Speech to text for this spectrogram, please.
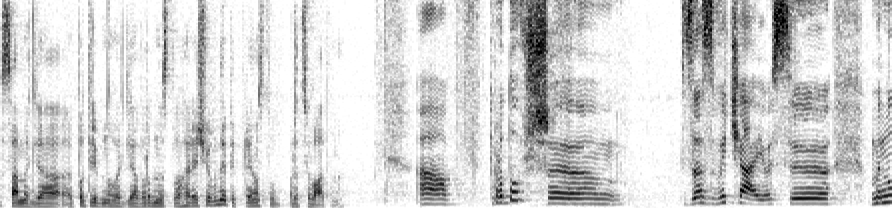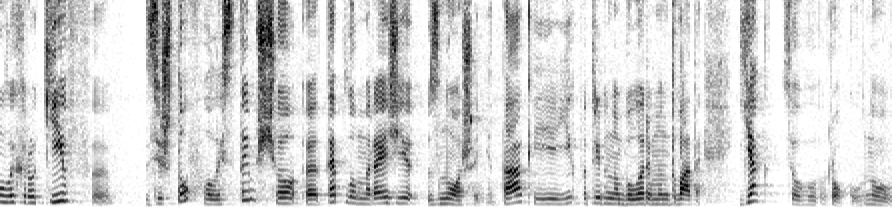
саме для потрібного для виробництва гарячої води, підприємство працюватиме. А, впродовж е, зазвичай ось е, минулих років е, зіштовхувались з тим, що тепломережі зношені, так і їх потрібно було ремонтувати. Як цього року, ну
